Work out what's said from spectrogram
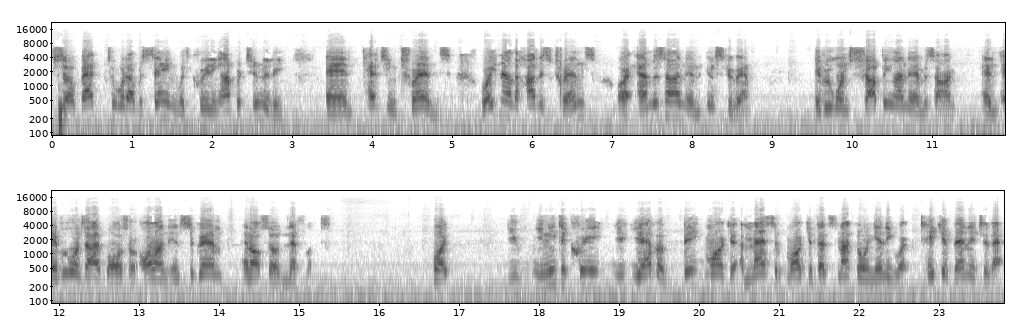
So back to what I was saying with creating opportunity and catching trends. Right now, the hottest trends are Amazon and Instagram. Everyone's shopping on Amazon, and everyone's eyeballs are all on Instagram and also Netflix. But you you need to create. You, you have a big market, a massive market that's not going anywhere. Take advantage of that.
